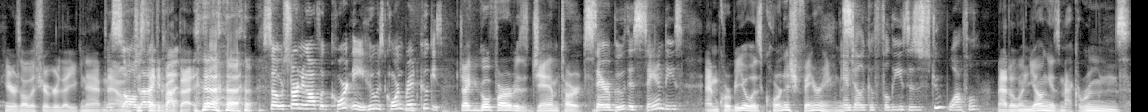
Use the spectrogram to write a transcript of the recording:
Here's all the sugar that you can have This is now. all Just that thinking about that. So we're starting off with Courtney, who is cornbread cookies. Jackie Goldfarb is jam tarts. Sarah Booth is Sandies. M. Corbeil is Cornish fairings. Angelica Feliz is a stroop waffle. Madeline Young is macaroons.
